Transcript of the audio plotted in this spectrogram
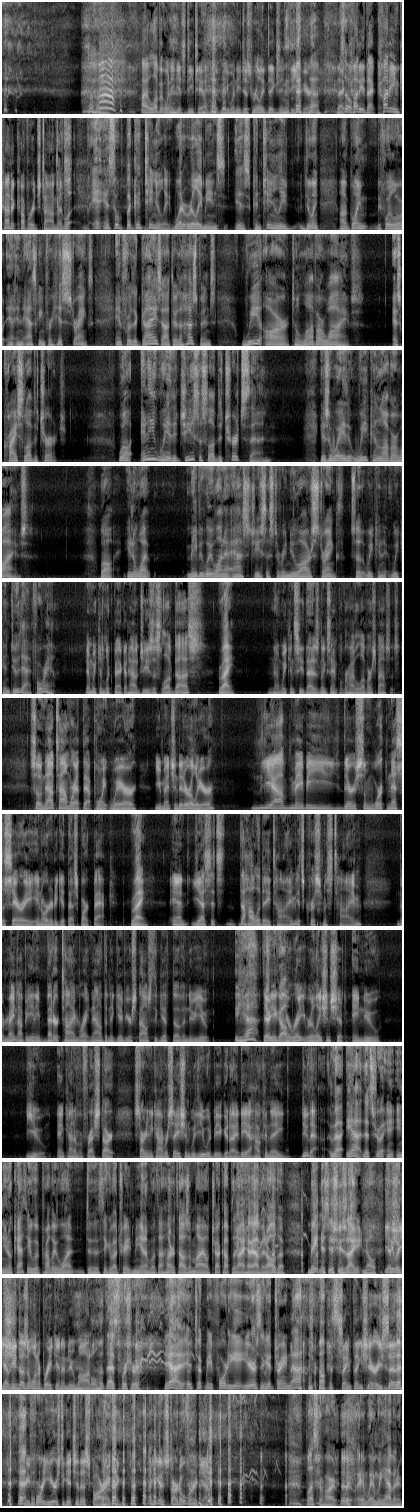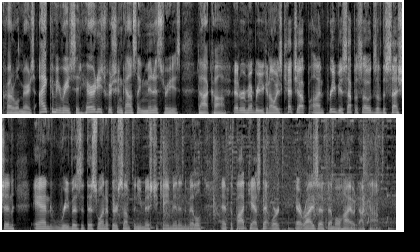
I love it when he gets detailed with me when he just really digs in deep here. That So- cutting that cutting kind of coverage, Tom. That's Well, and, and so, but continually, what it really means is continually doing, uh, going before the Lord and, and asking for His strength. And for the guys out there, the husbands, we are to love our wives as Christ loved the church. Well, any way that Jesus loved the church, then, is a way that we can love our wives. Well, you know what? maybe we want to ask Jesus to renew our strength so that we can we can do that for him. and we can look back at how Jesus loved us, Right. and then we can see that as an example for how to love our spouses. So now, Tom, we're at that point where you mentioned it earlier. Yeah, maybe there's some work necessary in order to get that spark back. Right. And yes, it's the holiday time, it's Christmas time. There may not be any better time right now than to give your spouse the gift of a new you, Yeah, there you go. your re- relationship a new you, and kind of a fresh start. Starting a conversation with you would be a good idea. How can they do that? Well, yeah, that's true. And, and you know, Kathy would probably want to think about trading me in with a hundred thousand mile checkup that I have and all the maintenance issues I know. Yeah, she would she, never. she do. doesn't want to break in a new model. That's for sure. yeah, it, took me forty eight years to get trained now. No, Same thing Sherry says. It took me 40 years to get you this far. I ain't ain't gonna start over again. Bless her heart. And, and we have an incredible marriage. I can be reached at heritagechristiancounselingministries.com. And remember, you can always catch up on previous episodes of the session and revisit this one if there's something you missed. You came in in the middle at the podcast network at risefmohio.com.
